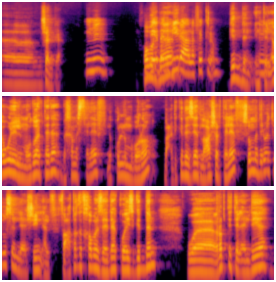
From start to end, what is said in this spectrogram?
آآ مشجّع. اهم. الخبر زيادة ده كبيرة على فكرة. جدًا، أنت إمم. الأول الموضوع ابتدى ب5000 لكل مباراة، بعد كده زاد ل10000 ثم دلوقتي وصل ل20.000 فأعتقد خبر زي ده كويس جدًا، ورابطة الأندية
